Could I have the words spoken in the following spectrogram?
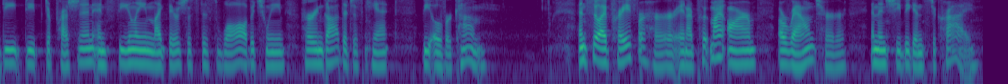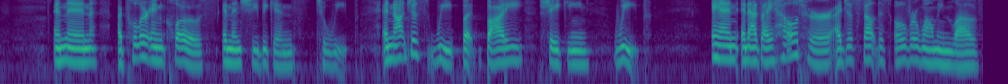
deep, deep depression and feeling like there's just this wall between her and God that just can't be overcome. And so I pray for her and I put my arm around her, and then she begins to cry. And then I pull her in close, and then she begins to weep. And not just weep, but body shaking weep. And, and as I held her, I just felt this overwhelming love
